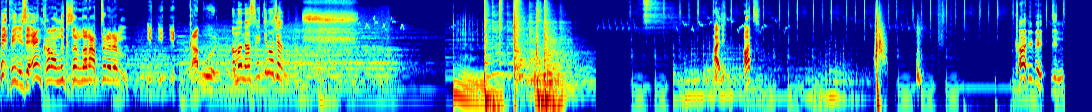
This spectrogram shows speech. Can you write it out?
hepinizi en karanlık zindana attırırım. Kabul. Ama Nasrettin Hoca. Hadi at. Kaybettin.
